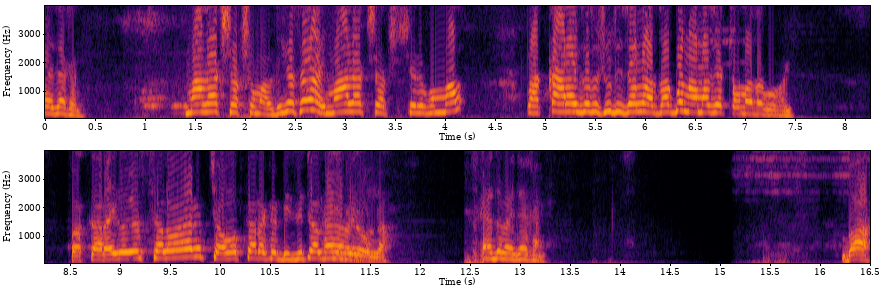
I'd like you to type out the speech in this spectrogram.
ভাই দেখেন। মাল একশো একশো মাল ঠিক আছে ভাই? মাল একশো একশো সেরকম মাল। পাক্কা আড়াই গজ শুধু চালো আর থাকব নামাজে একটা না থাকব ভাই। পাক্কা আড়াই গজের সালোয়ার চমৎকার একটা ডিজিটাল। ওড়না হ্যাঁ ভাই দেখেন। বাহ!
